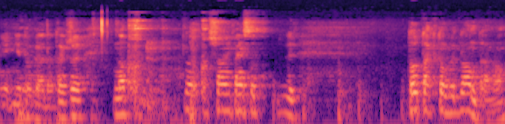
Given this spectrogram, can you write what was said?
nie, nie dogada. Także, no, no Szanowni Państwo, y, to tak to wygląda. No.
